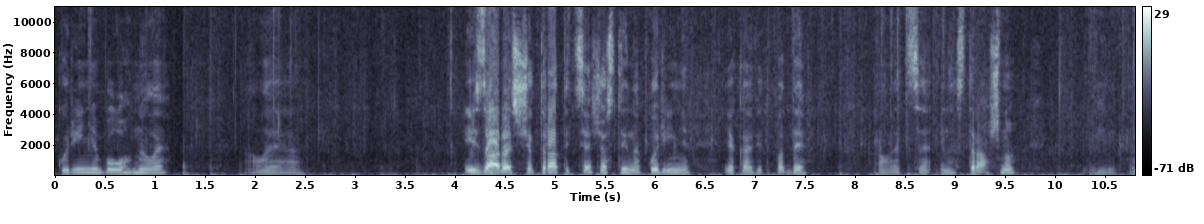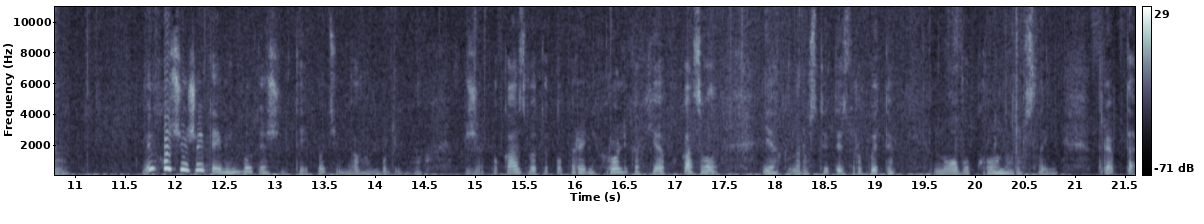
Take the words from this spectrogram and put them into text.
коріння було гниле, але і зараз ще втратиться частина коріння, яка відпаде. Але це не страшно. Він, е, він хоче жити, він буде жити. І потім я вам буду його вже показувати. В попередніх роликах я показувала, як наростити і зробити нову крону рослині. Треба,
